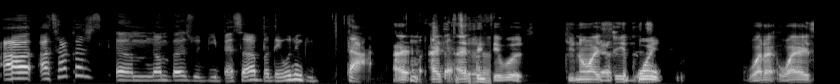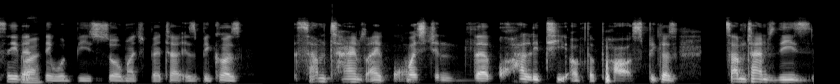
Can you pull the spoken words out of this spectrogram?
our attackers um numbers would be better, but they wouldn't be that. I, Much I, I think they would. Do you know why I That's say the this? point. What I, why I say that Why? they would be so much better is because sometimes I question the quality of the pass because sometimes these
